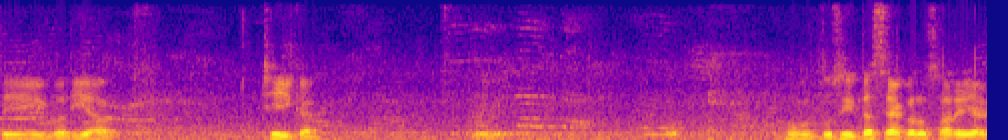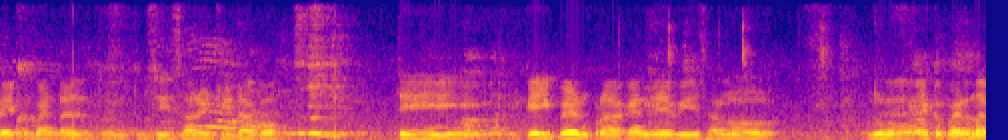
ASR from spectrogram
ਤੇ ਵਧੀਆ। ਠੀਕ ਆ। ਤੇ ਹੋਰ ਤੁਸੀਂ ਦੱਸਿਆ ਕਰੋ ਸਾਰੇ ਜਣੇ ਕਮੈਂਟਾਂ 'ਚ ਤੁਸੀਂ ਸਾਰੇ ਠੀਕ ਠਾਕ ਹੋ? ਤੇ ਕਈ ਭੈਣ ਭਰਾ ਕਹਿੰਦੇ ਵੀ ਸਾਨੂੰ ਇੱਕ ਭੈਣ ਦਾ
